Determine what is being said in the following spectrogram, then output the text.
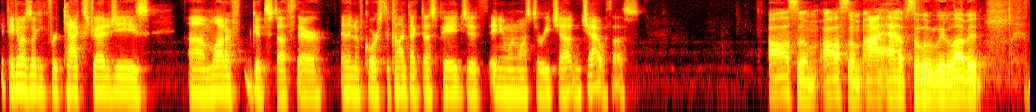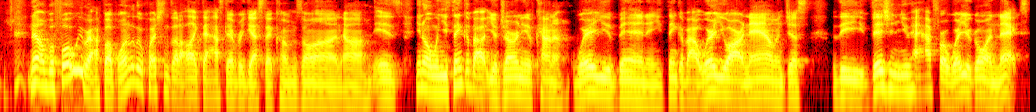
If anyone's looking for tax strategies, um, a lot of good stuff there. And then, of course, the contact us page if anyone wants to reach out and chat with us. Awesome. Awesome. I absolutely love it. Now, before we wrap up, one of the questions that I like to ask every guest that comes on uh, is, you know, when you think about your journey of kind of where you've been and you think about where you are now and just the vision you have for where you're going next,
